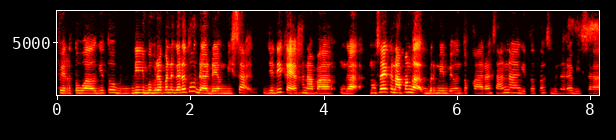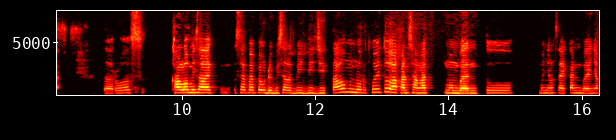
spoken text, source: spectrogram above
virtual gitu. Di beberapa negara tuh udah ada yang bisa. Jadi kayak kenapa nggak maksudnya kenapa nggak bermimpi untuk ke arah sana gitu tuh sebenarnya bisa. Terus kalau misalnya CPP udah bisa lebih digital menurutku itu akan sangat membantu menyelesaikan banyak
